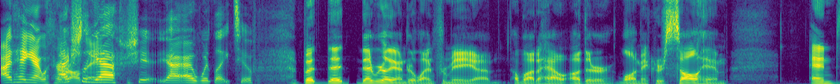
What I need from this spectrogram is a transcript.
I'd hang out with her all Actually, day. yeah, she, yeah, I would like to. But that that really underlined for me uh, a lot of how other lawmakers saw him. And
